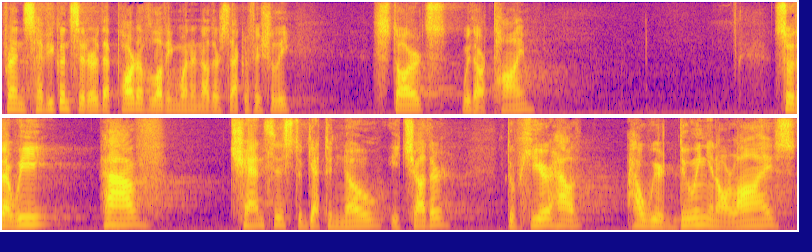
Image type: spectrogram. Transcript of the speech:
Friends, have you considered that part of loving one another sacrificially starts with our time? So that we have chances to get to know each other, to hear how, how we're doing in our lives.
